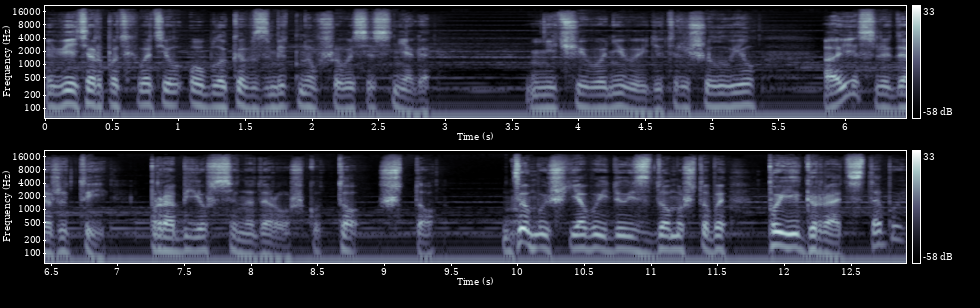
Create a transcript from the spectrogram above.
Ветер подхватил облако взметнувшегося снега. «Ничего не выйдет», — решил Уилл. «А если даже ты пробьешься на дорожку, то что? Думаешь, я выйду из дома, чтобы поиграть с тобой?»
